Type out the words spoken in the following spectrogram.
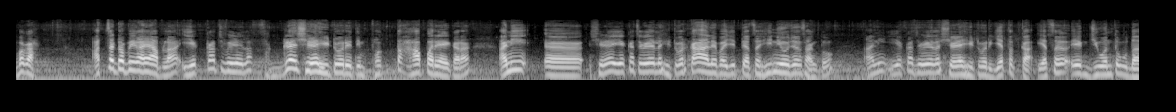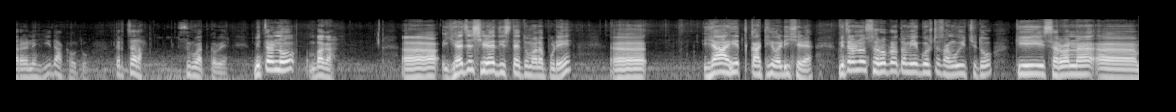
बघा. आजचा टॉपिक आहे आपला. एकाच वेळेला सगळ्या शेळ्या हिटवर येतील. फक्त हा पर्याय करा. आणि शेळ्या एकाच वेळेला हिटवर का आल्या पाहिजेत त्याचंही नियोजन सांगतो. आणि एकाच वेळेला शेळ्या हिटवर येतात का याचं एक जिवंत उदाहरणही दाखवतो. तर चला सुरुवात करूया. मित्रांनो बघा. ह्या ज्या शेळ्या दिसत आहे तुम्हाला पुढे ह्या आहेत काठेवाडी शेळ्या. मित्रांनो सर्वप्रथम एक गोष्ट सांगू इच्छितो की सर्वांना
